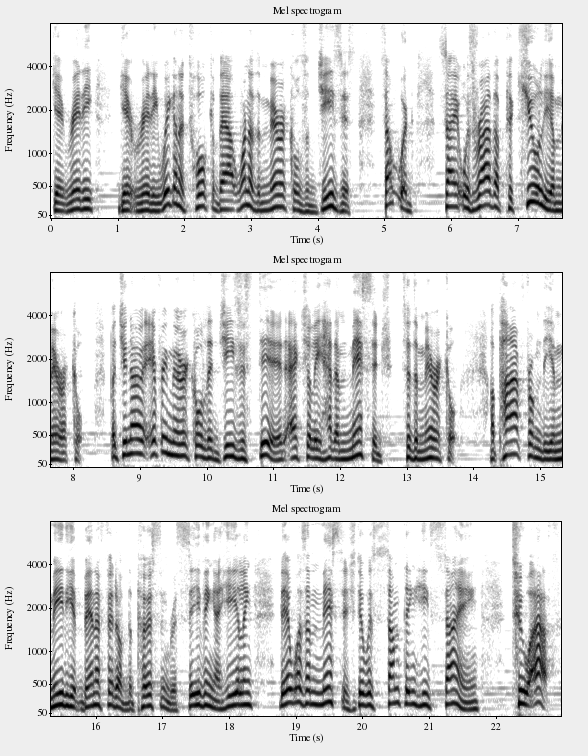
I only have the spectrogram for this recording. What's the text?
get ready, get ready. We're going to talk about one of the miracles of Jesus. Some would say it was rather peculiar miracle. But you know, every miracle that Jesus did actually had a message to the miracle. Apart from the immediate benefit of the person receiving a healing, there was a message. There was something he's saying to us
